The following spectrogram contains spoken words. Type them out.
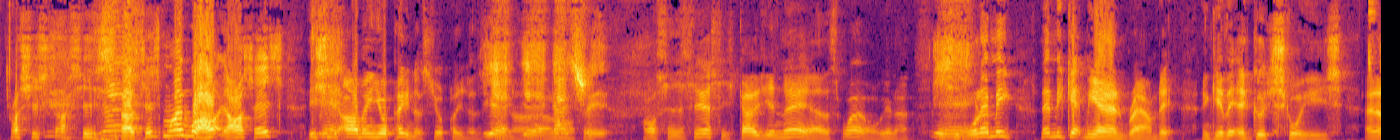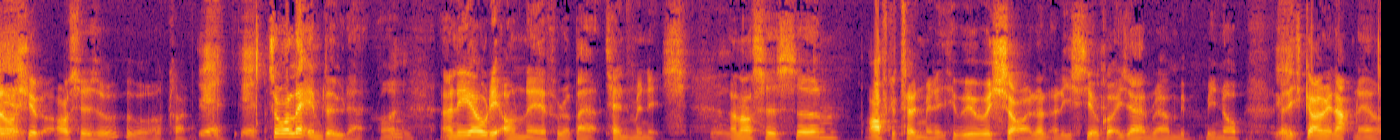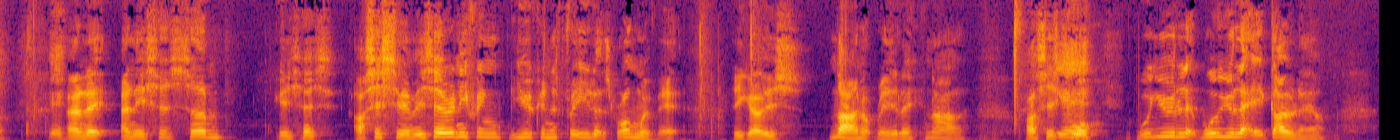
I says, I says, Yeah. I says, my what? I says, he says, Yeah. I mean your penis, your penis. Yeah, you know, yeah, and I that's says- it. I says, yes, it goes in there as well, you know. He says, well, let me let me get my hand round it and give it a good squeeze, and then I, Yeah. shiv- I says, oh, okay. Yeah, yeah. So I let him do that, right? Mm. And he held it on there for about 10 minutes. Mm. And I says, um, after 10 minutes, he was silent and he's still got his hand round me, me knob. Yeah. And it's going up now. Yeah. And it, and he says, um, he says, I says to him, is there anything you can feel that's wrong with it? He goes, no, not really, no. I says, Yeah. well, will you let, will you let it go now?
